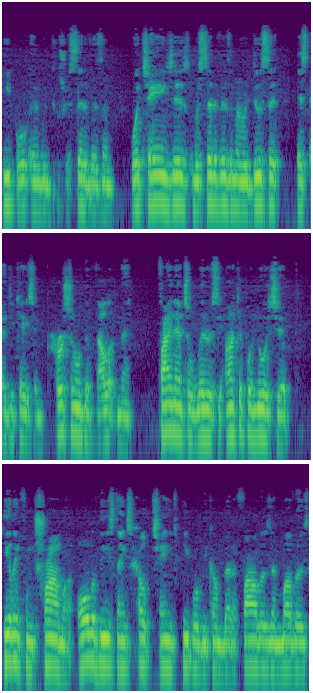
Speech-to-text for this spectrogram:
people and reduce recidivism. What changes recidivism and reduce it is education, personal development, financial literacy, entrepreneurship, healing from trauma. All of these things help change people become better fathers and mothers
